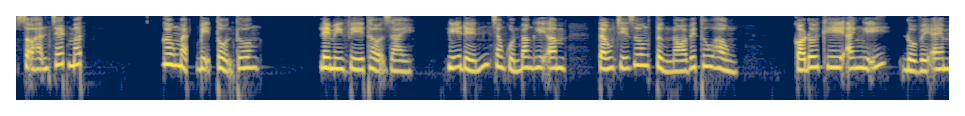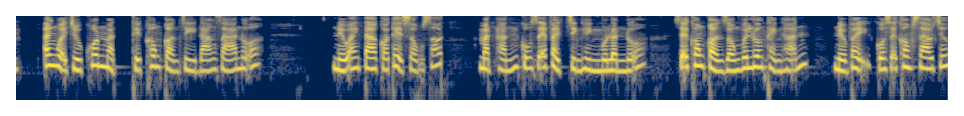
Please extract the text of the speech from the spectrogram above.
sợ hắn chết mất. Gương mặt bị tổn thương. Lê Minh Phi thở dài, nghĩ đến trong cuốn băng ghi âm, Tống Chí Dương từng nói với Thu Hồng. Có đôi khi anh nghĩ, đối với em, anh ngoại trừ khuôn mặt thì không còn gì đáng giá nữa. Nếu anh ta có thể sống sót, mặt hắn cũng sẽ phải chỉnh hình một lần nữa, sẽ không còn giống với Lương Thành Hãn. Nếu vậy cô sẽ không sao chứ?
